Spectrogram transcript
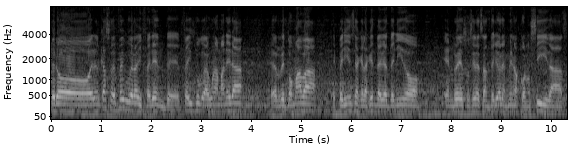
Pero en el caso de Facebook era diferente. Facebook de alguna manera eh, retomaba experiencias que la gente había tenido en redes sociales anteriores menos conocidas.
